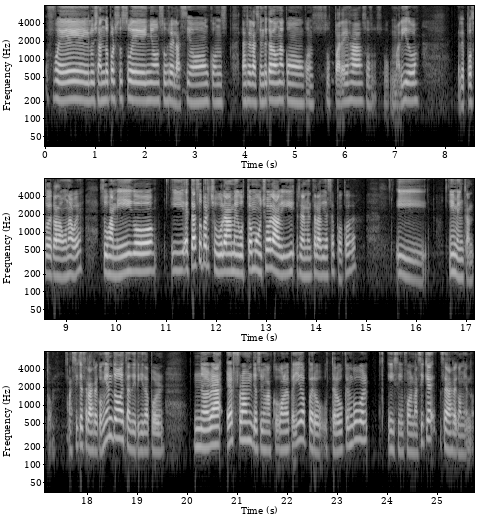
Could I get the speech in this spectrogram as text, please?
fue luchando por sus sueños, su relación, con la relación de cada una con, con sus parejas, sus, maridos, el esposo de cada una, pues, sus amigos. Y está súper chula, me gustó mucho, la vi, realmente la vi hace poco y, y me encantó. Así que se la recomiendo, está dirigida por Nora Ephron, yo soy un asco con el apellido, pero usted lo busca en Google y se informa, así que se las recomiendo.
